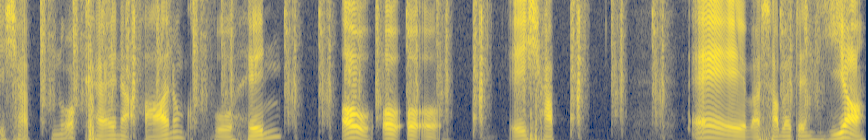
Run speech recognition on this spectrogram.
Ich habe nur keine Ahnung, wohin. Oh, oh, oh, oh. Ich habe... Ey, was haben wir denn hier?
